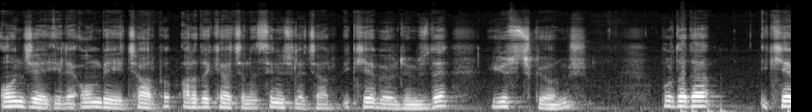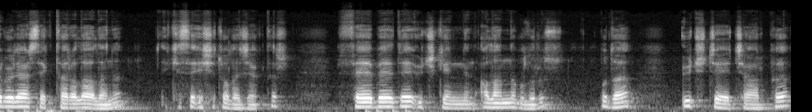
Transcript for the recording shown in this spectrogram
10C ile 10B'yi çarpıp aradaki açının sinüs ile çarpıp 2'ye böldüğümüzde 100 çıkıyormuş. Burada da 2'ye bölersek taralı alanı ikisi eşit olacaktır. FBD üçgeninin alanını buluruz. Bu da 3C çarpı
